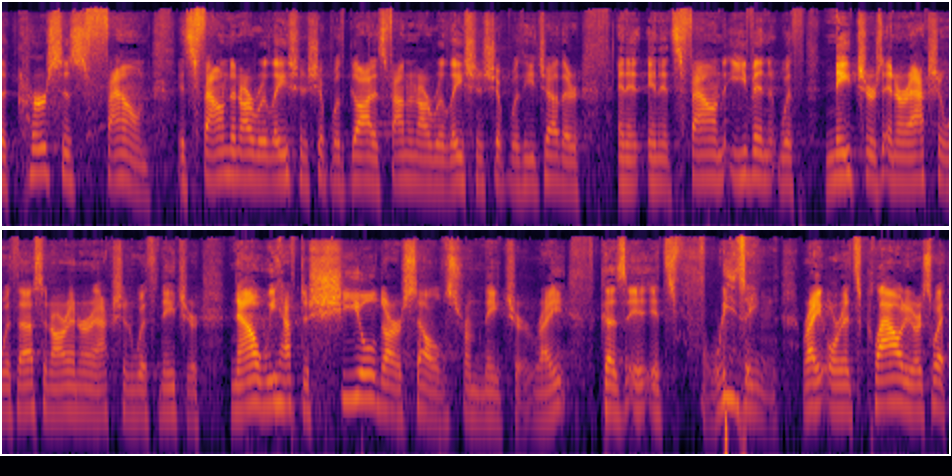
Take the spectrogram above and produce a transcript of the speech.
The curse is found. It's found in our relationship with God. It's found in our relationship with each other. And, it, and it's found even with nature's interaction with us and our interaction with nature. Now we have to shield ourselves from nature, right? Because it, it's freezing, right? Or it's cloudy or it's wet.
